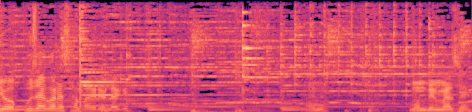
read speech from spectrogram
यो पूजा गर्ने सामग्रीहरूलाई के? होइन? मन्दिरमा चाहिँ।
